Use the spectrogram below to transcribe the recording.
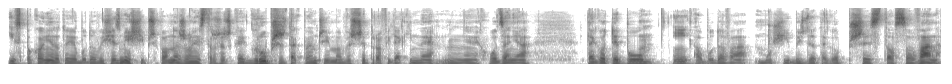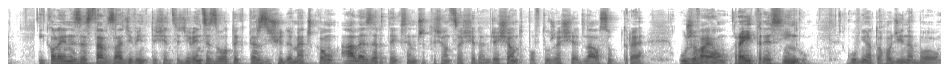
i spokojnie do tej obudowy się zmieści. Przypomnę, że on jest troszeczkę grubszy, że tak powiem, czyli ma wyższy profil jak inne mm, chłodzenia tego typu i obudowa musi być do tego przystosowana. I kolejny zestaw za 9900 zł, też z siódemeczką, ale z RTX 3070. Powtórzę się dla osób, które używają ray tracingu. Głównie o to chodzi, no bo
